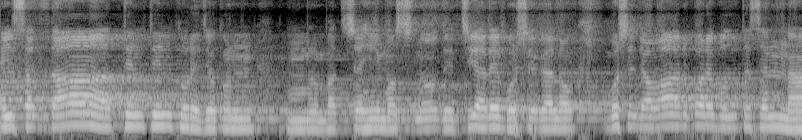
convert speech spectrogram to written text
এই সাদ্দাত তিল তিল করে যখন বাদশাহী মসনদে চেয়ারে বসে গেল। বসে যাওয়ার পরে বলতেছেন, না,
